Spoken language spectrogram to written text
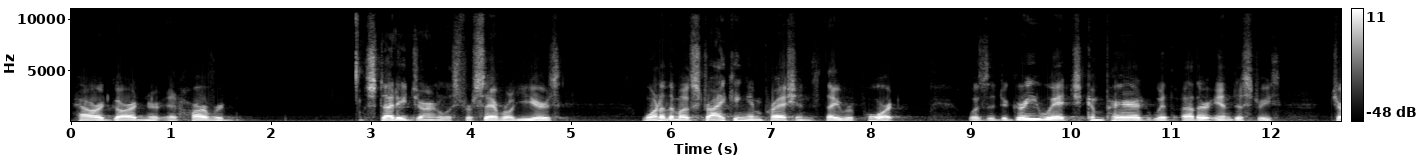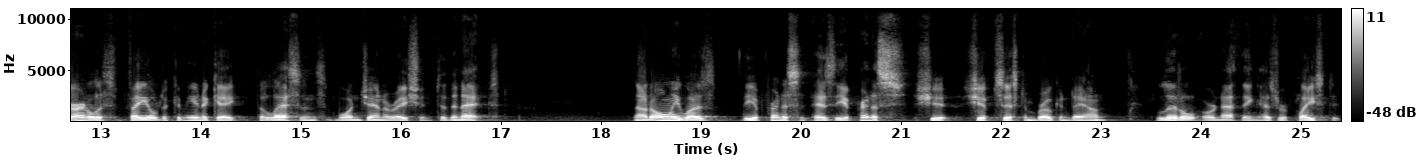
Howard Gardner at Harvard studied journalists for several years, one of the most striking impressions they report was the degree which, compared with other industries, journalists failed to communicate the lessons one generation to the next. Not only was the apprentice, has the apprenticeship system broken down, little or nothing has replaced it.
